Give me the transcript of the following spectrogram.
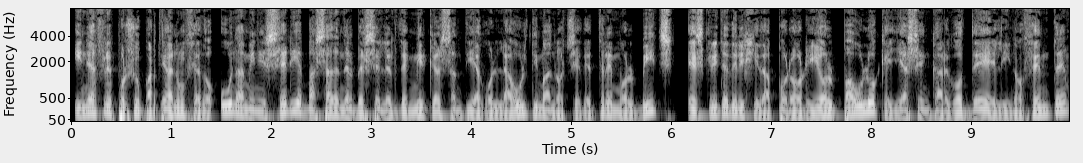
Y Netflix por su parte ha anunciado una miniserie basada en el bestseller de Mirkel Santiago La última noche de Tremol Beach, escrita y dirigida por Oriol Paulo, que ya se encargó de El Inocente,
